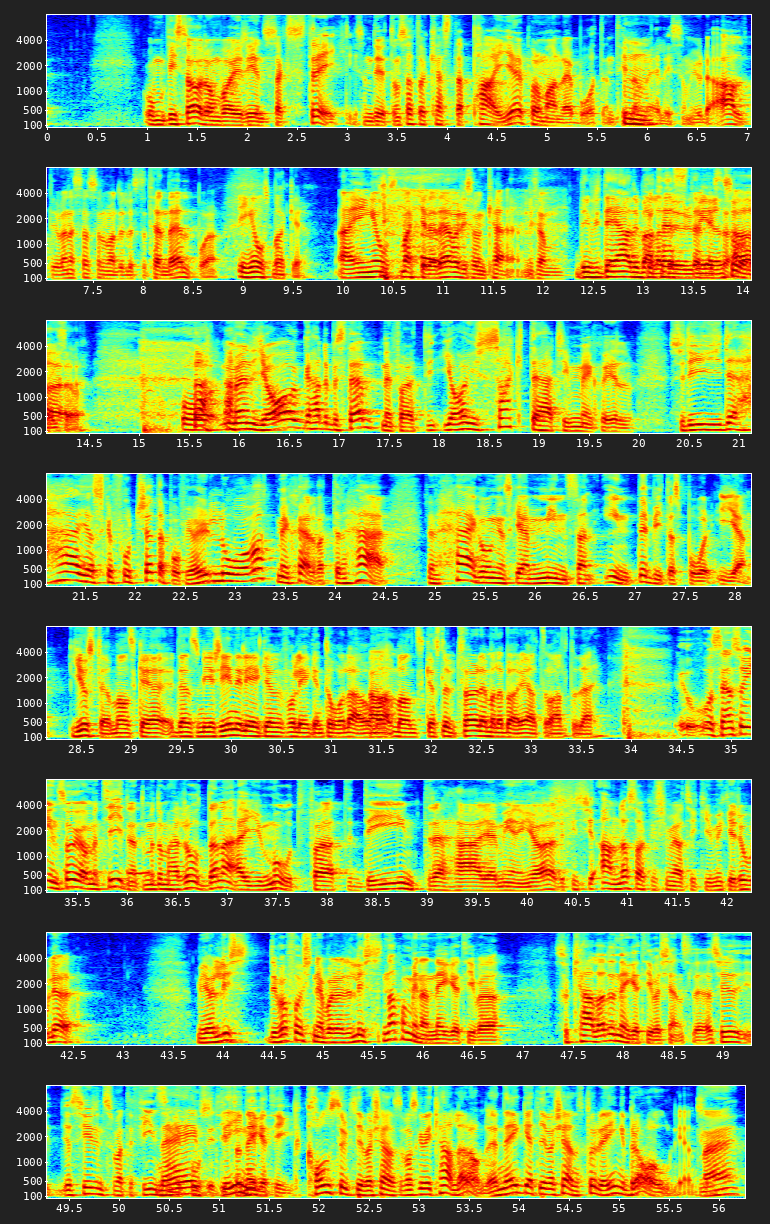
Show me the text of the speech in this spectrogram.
Och vissa av dem var i ren slags strejk. Liksom. De satt och kastade pajer på de andra i båten till och med. Liksom. Gjorde allt. Det var nästan som de hade lust att tända eld på den. Inga ostmackor. Nej, inga ostmackor. Det där var liksom... liksom Det, det hade ballat ur mer än liksom. så Ja, liksom. och, men jag hade bestämt mig för att jag har ju sagt det här till mig själv. Så det är ju det här jag ska fortsätta på. För jag har ju lovat mig själv att den här, den här gången ska jag minsann inte byta spår igen. Just det, man ska, den som ger sig in i leken får leken tåla och Ja. man, man ska slutföra det man har börjat och allt det där. Och sen så insåg jag med tiden att men de här roddarna är ju emot för att det är inte det här jag är meningen att göra. Det finns ju andra saker som jag tycker är mycket roligare. Men jag lys- det var först när jag började lyssna på mina negativa, så kallade negativa känslor. Alltså jag, jag ser det inte som att det finns inget positivt och inget negativt. konstruktiva känslor. Vad ska vi kalla dem? Negativa känslor, det är inget bra ord egentligen. Nej.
